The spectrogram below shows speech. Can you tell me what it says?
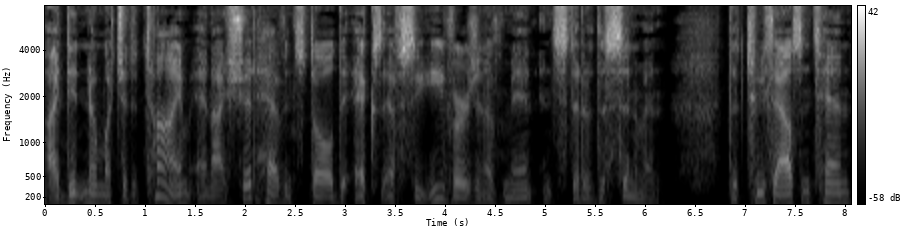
I didn't know much at the time, and I should have installed the XFCE version of Mint instead of the Cinnamon. The 2010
